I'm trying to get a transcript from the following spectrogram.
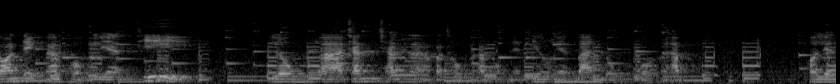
ตอนเด็กนะผมเรียนที่โรงอาชั้นชั้นประถมนะครับผมเรียนที่โรงเรียนบ้านดงพวงนะครับ พอเรียน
